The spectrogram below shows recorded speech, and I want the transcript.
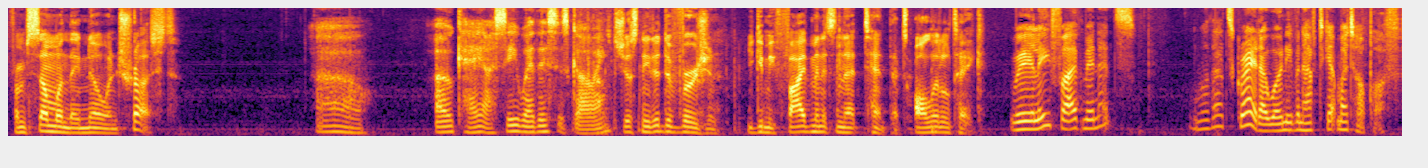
From someone they know and trust. Oh. Okay, I see where this is going. Just need a diversion. You give me five minutes in that tent, that's all it'll take. Really? Five minutes? Well, that's great. I won't even have to get my top off.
